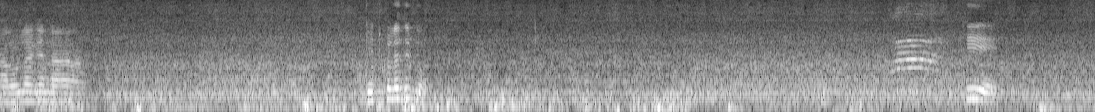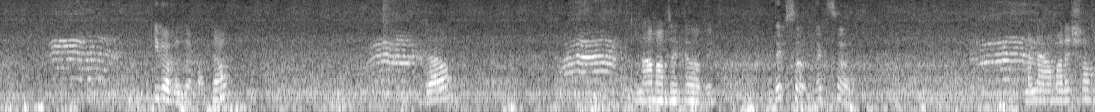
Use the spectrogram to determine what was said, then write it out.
ভালো লাগে না। গেট খুলে দিব? কি? কীভাবে যাবা? যাও। যাও। না যাইতে হবে। দেখছ দেখছ? মানে আমার সহ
